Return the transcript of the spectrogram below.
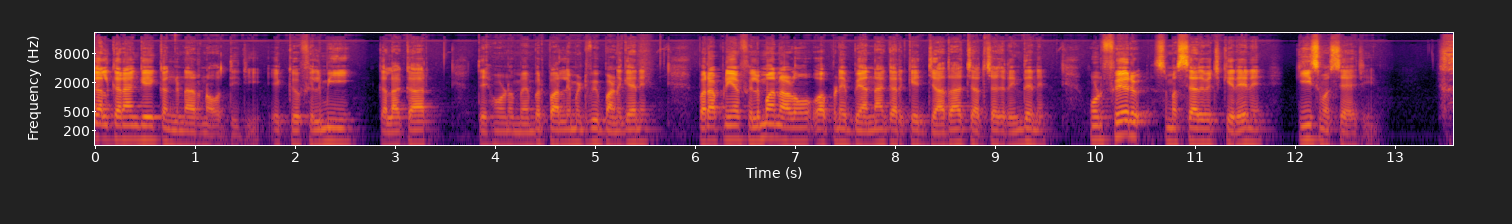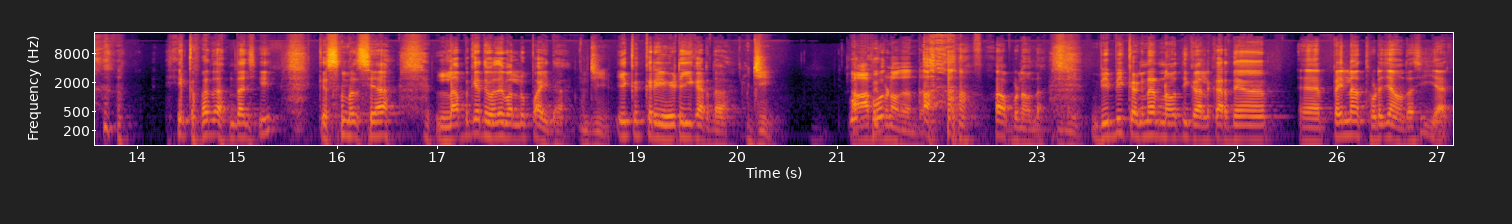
ਗੱਲ ਕਰਾਂਗੇ ਕੰਗਨਾ ਰਣੌਤ ਦੀ ਜੀ ਇੱਕ ਫਿਲਮੀ ਕਲਾਕਾਰ ਤੇ ਹੁਣ ਮੈਂਬਰ ਪਾਰਲੀਮੈਂਟ ਵੀ ਬਣ ਗਏ ਨੇ ਪਰ ਆਪਣੀਆਂ ਫਿਲਮਾਂ ਨਾਲੋਂ ਉਹ ਆਪਣੇ ਬਿਆਨਾਂ ਕਰਕੇ ਜ਼ਿਆਦਾ ਚਰਚਾ 'ਚ ਰਹਿੰਦੇ ਨੇ। ਹੁਣ ਫਿਰ ਸਮੱਸਿਆ ਦੇ ਵਿੱਚ ਘਿਰੇ ਨੇ ਕੀ ਸਮੱਸਿਆ ਹੈ ਜੀ? ਇੱਕ ਪਤਾ ਹੁੰਦਾ ਜੀ ਕਿ ਸਮੱਸਿਆ ਲੱਭ ਕੇ ਤੇ ਉਹਦੇ ਵੱਲੋਂ ਭਜਦਾ। ਜੀ। ਇੱਕ ਕ੍ਰੀਏਟ ਹੀ ਕਰਦਾ। ਜੀ। ਆਪ ਹੀ ਬਣਾਉਂਦਾ ਹੁੰਦਾ। ਆਪ ਬਣਾਉਂਦਾ। ਬੀਬੀ ਕੰਗਨਾ ਰਣੌਤ ਦੀ ਗੱਲ ਕਰਦੇ ਆ ਪਹਿਲਾਂ ਥੋੜਾ ਜਿਹਾ ਆਉਂਦਾ ਸੀ ਯਾਰ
